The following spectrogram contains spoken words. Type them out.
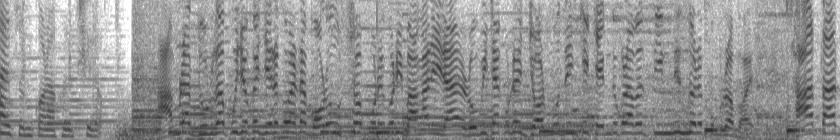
আয়োজন করা হয়েছিল। আমরা দুর্গাপুজোকে যেরকম একটা বড় উৎসব মনে করি বাঙালিরা, রবি ঠাকুরের জন্মদিনকে কেন্দ্র করে আমাদের তিন দিন ধরে প্রোগ্রাম হয়। সাত আট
